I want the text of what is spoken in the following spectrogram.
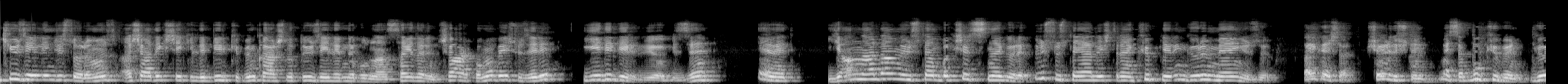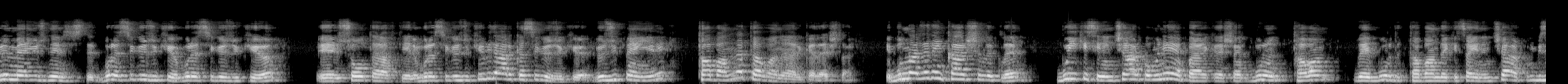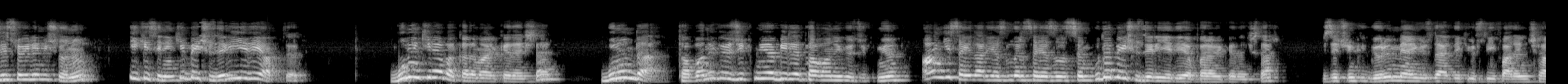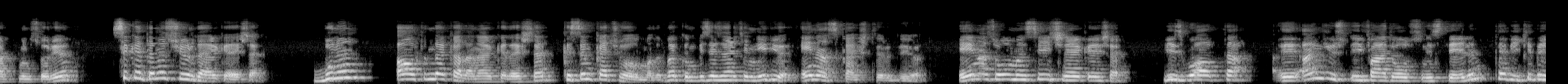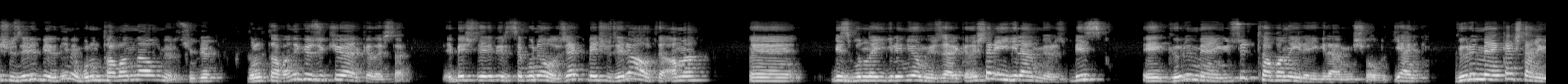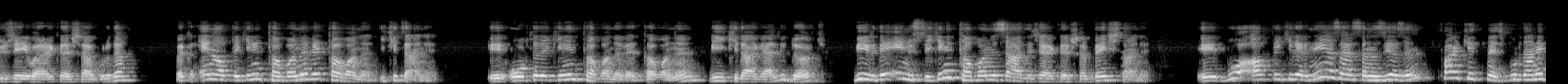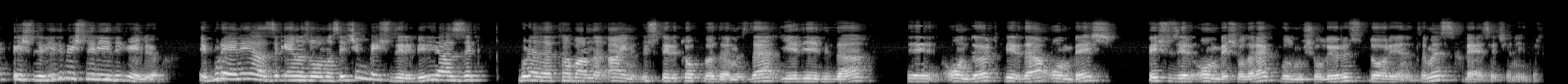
250. sorumuz aşağıdaki şekilde bir küpün karşılıklı yüzeylerinde bulunan sayıların çarpımı 5 üzeri 7'dir diyor bize. Evet yanlardan ve üstten bakış açısına göre üst üste yerleştiren küplerin görünmeyen yüzü. Arkadaşlar şöyle düşünün. Mesela bu küpün görünmeyen yüzü neresidir? Burası gözüküyor, burası gözüküyor. Ee, sol taraf diyelim. Burası gözüküyor. Bir de arkası gözüküyor. Gözükmeyen yeri tabanla tavanı arkadaşlar. E bunlar zaten karşılıklı. Bu ikisinin çarpımı ne yapar arkadaşlar? Bunu tavan ve burada tabandaki sayının çarpımı bize söylemiş onu. İkisininki 5 üzeri 7 yaptı. Bununkine bakalım arkadaşlar. Bunun da tabanı gözükmüyor, bir de tavanı gözükmüyor. Hangi sayılar yazılırsa yazılsın bu da 5 üzeri 7 yapar arkadaşlar. Bize çünkü görünmeyen yüzlerdeki üslü ifadenin çarpımını soruyor. Sıkıntımız şurada arkadaşlar. Bunun altında kalan arkadaşlar kısım kaç olmalı? Bakın bize zaten ne diyor? En az kaçtır diyor. En az olması için arkadaşlar biz bu altta e, hangi üslü ifade olsun isteyelim? Tabii ki 5 üzeri 1 değil mi? Bunun tavanını almıyoruz. Çünkü bunun tavanı gözüküyor arkadaşlar. E, 5 üzeri 1 ise bu ne olacak? 5 üzeri 6 ama e, biz bununla ilgileniyor muyuz arkadaşlar? İlgilenmiyoruz. Biz e, görünmeyen yüzü tabanı ile ilgilenmiş olduk. Yani görünmeyen kaç tane yüzeyi var arkadaşlar burada? Bakın en alttakinin tabanı ve tavanı. iki tane. E, ortadakinin tabanı ve tavanı. Bir iki daha geldi. Dört. Bir de en üsttekinin tabanı sadece arkadaşlar. Beş tane. E, bu alttakileri ne yazarsanız yazın fark etmez. Buradan hep 5 üzeri 7, 5 üzeri 7 geliyor. E, buraya ne yazdık en az olması için? 5 üzeri 1 yazdık. Burada tabanlar aynı. Üstleri topladığımızda 7, 7 daha e, 14, bir daha 15. 5 üzeri 15 olarak bulmuş oluyoruz. Doğru yanıtımız B seçeneğidir.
